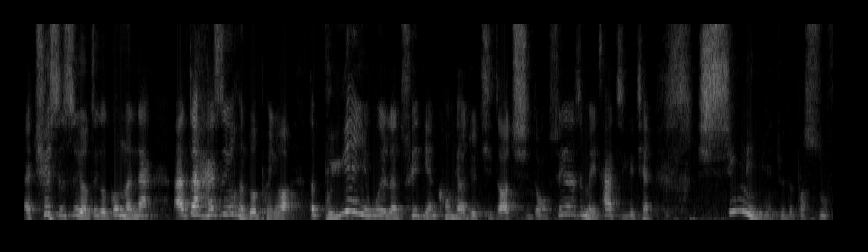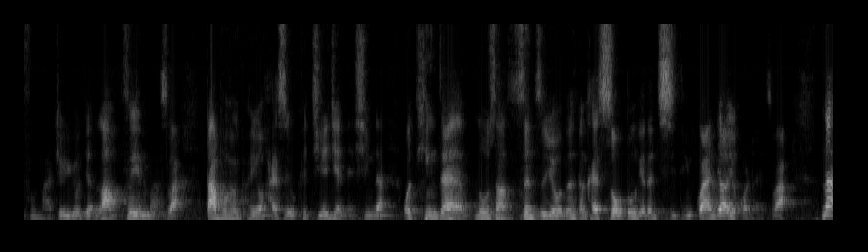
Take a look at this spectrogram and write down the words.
哎，确实是有这个功能呢啊，但还是有很多朋友他不愿意为了吹点空调就提早启动，虽然是没差几个钱，心里面觉得不舒服嘛，就有点浪费了嘛，是吧？大部分朋友还是有颗节俭的心的，我停在路上，甚至有的人还手动给它启停关掉一会儿的，是吧？那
